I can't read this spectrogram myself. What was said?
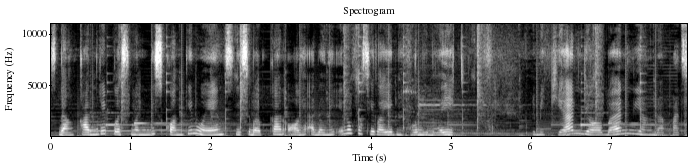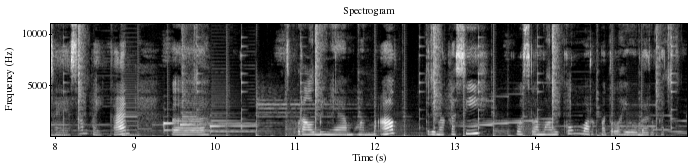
sedangkan replacement discontinuance disebabkan oleh adanya inovasi lain yang lebih baik. Demikian jawaban yang dapat saya sampaikan. Uh, kurang lebihnya mohon maaf. Terima kasih. Wassalamualaikum warahmatullahi wabarakatuh.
